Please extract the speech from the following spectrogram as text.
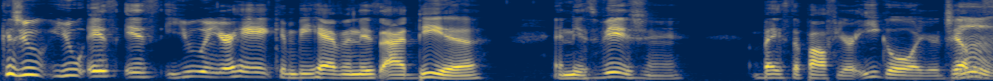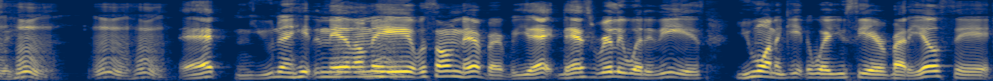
Cause you you it's it's you in your head can be having this idea and this vision based up off your ego or your jealousy. Mm-hmm. Mm-hmm. That you done hit the nail on the Mhm. head with something there, baby. That that's really what it is. You want to get to where you see everybody else at,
